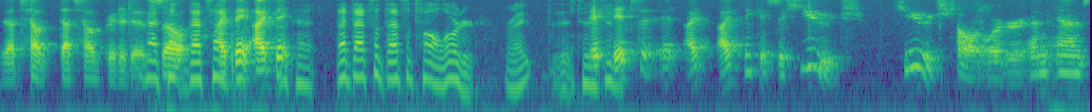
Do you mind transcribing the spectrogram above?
That's how that's how good it is. That's so how- that's how- I think I think Okay, that that's a that's a tall order, right? Uh, To, it, to- it's a, it, I, I think it's a huge, huge tall order, and and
